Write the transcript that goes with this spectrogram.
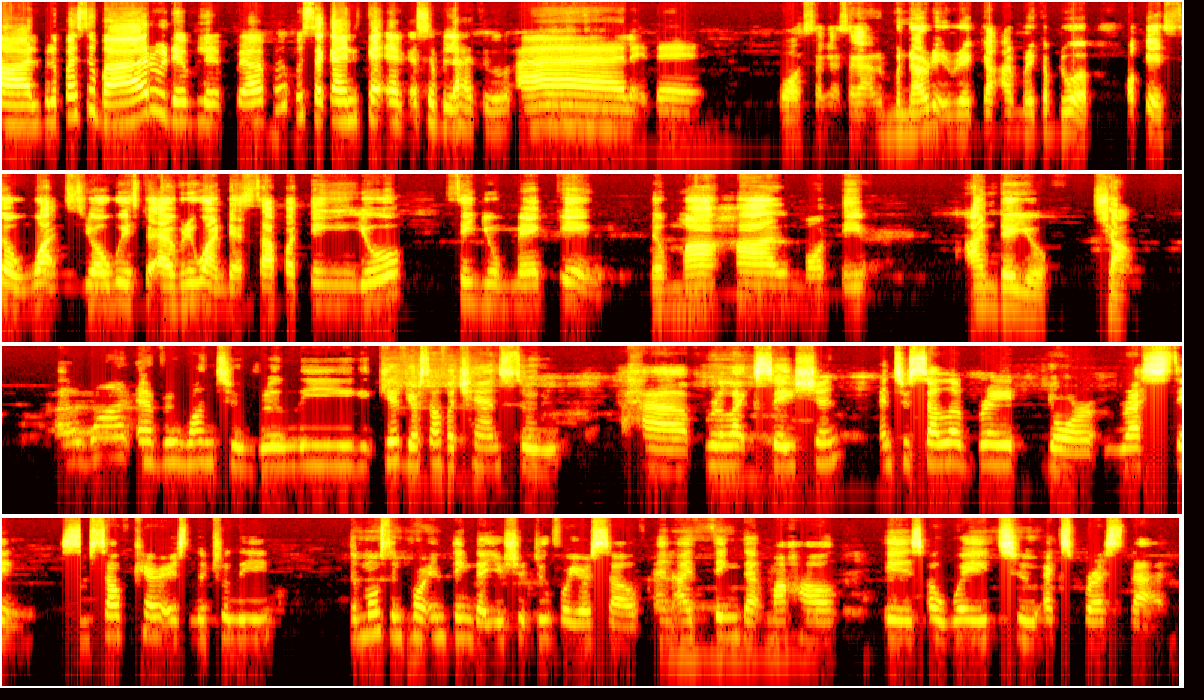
Ah uh, lepas tu baru dia apa pustakaan KL kat sebelah tu. Ah like that. Wah, sangat-sangat menarik rekaan mereka berdua. Okay, so what's your wish to everyone that's supporting you since you making the mahal motif under you, Syang? I want everyone to really give yourself a chance to have relaxation and to celebrate your resting. Self care is literally the most important thing that you should do for yourself. And I think that Mahal is a way to express that.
